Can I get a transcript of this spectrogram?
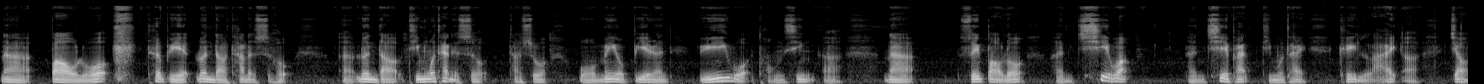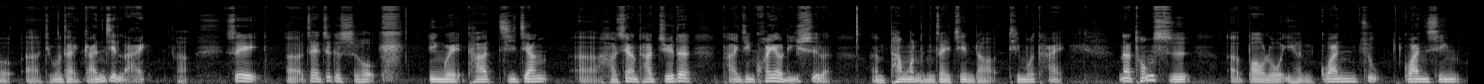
那保罗 特别论到他的时候，呃，论到提摩太的时候，他说：“我没有别人与我同心啊。”那所以保罗很切望。很切盼提摩太可以来啊，叫呃提摩太赶紧来啊，所以呃在这个时候，因为他即将呃好像他觉得他已经快要离世了，很盼望能再见到提摩太。那同时呃保罗也很关注关心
